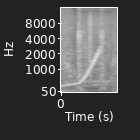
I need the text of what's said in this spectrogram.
you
